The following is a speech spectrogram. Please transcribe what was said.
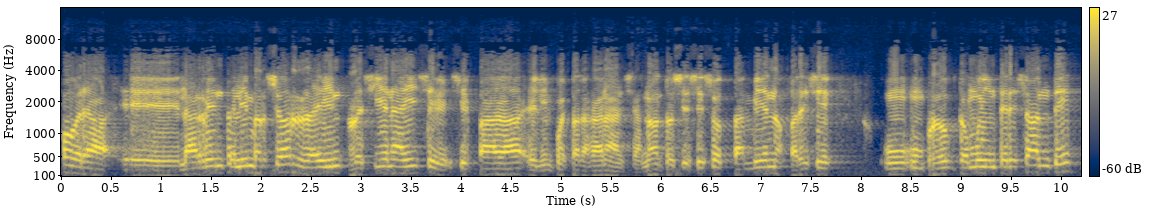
cobra eh, la renta el inversor, recién ahí se, se paga el impuesto a las ganancias, ¿no? Entonces eso también nos parece un, producto muy interesante.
